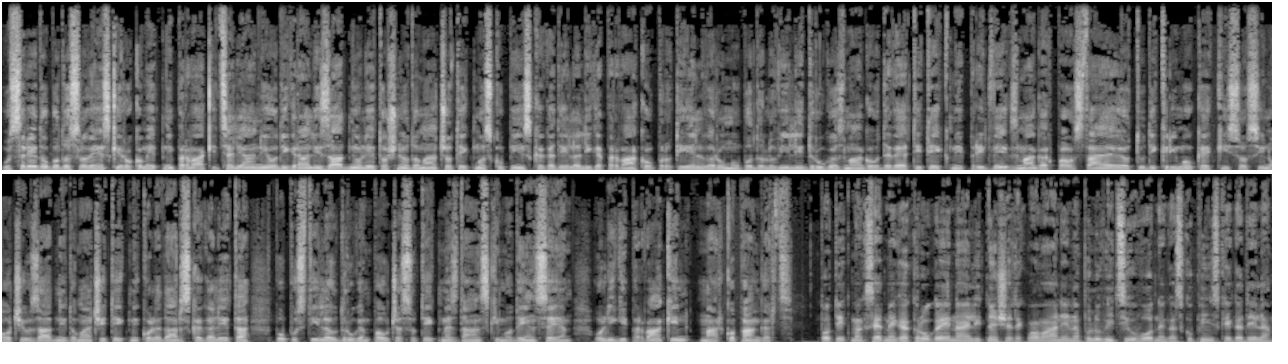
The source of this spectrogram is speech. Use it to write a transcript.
V sredo bodo slovenski rokometni prvaki celjani odigrali zadnjo letošnjo domačo tekmo skupinskega dela lige prvakov proti Elverumu, bodo lovili drugo zmago v deveti tekmi, pri dveh zmagah pa ostajajo tudi krimovke, ki so si noči v zadnji domači tekmi koledarskega leta popustili gostile v drugem polčasu tekme z danskim Odensejem o Ligi prvakin Marko Pangrc. Po tekmah sedmega kroga je najelitnejše tekmovanje na polovici uvodnega skupinskega dela.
